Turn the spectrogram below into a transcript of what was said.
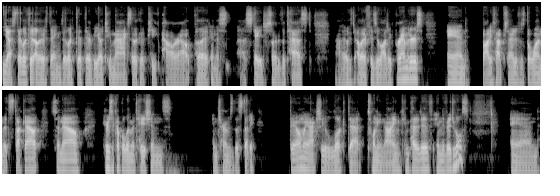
yes, they looked at other things. They looked at their VO2 max, they looked at peak power output in a, a stage sort of a test. Uh, they looked at other physiologic parameters and body fat percentage was the one that stuck out. So now here's a couple limitations in terms of the study. They only actually looked at 29 competitive individuals, and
